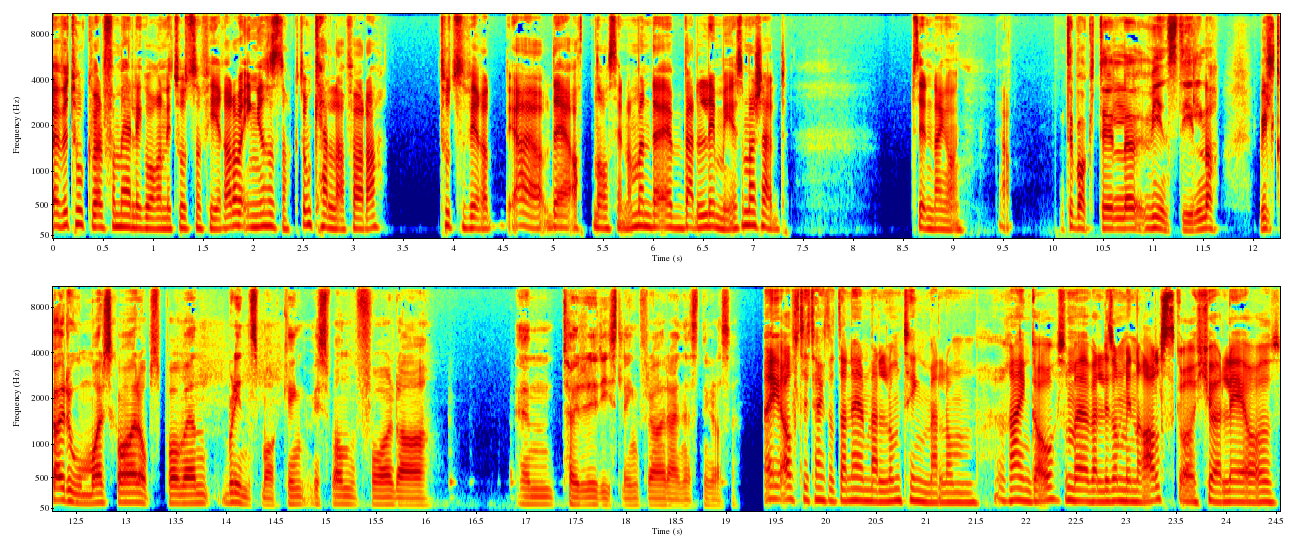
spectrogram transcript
overtok vel familiegården i 2004. Det var ingen som snakket om Keller før da. 2004, ja ja, det er 18 år siden, men det er veldig mye som har skjedd siden den gang. Tilbake til eh, vinstilen, da. Hvilke aromaer skal man være obs på ved en blindsmaking hvis man får da en tørr Riesling fra reinhesten i glasset? Jeg har alltid tenkt at den er en mellomting mellom Reingau, som er veldig sånn mineralsk og kjølig, og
